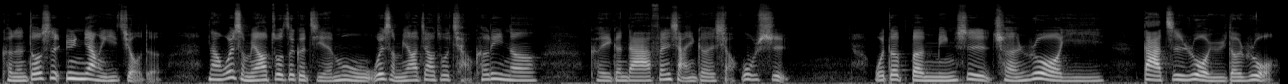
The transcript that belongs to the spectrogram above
可能都是酝酿已久的。那为什么要做这个节目？为什么要叫做巧克力呢？可以跟大家分享一个小故事。我的本名是陈若仪，大智若愚的若，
